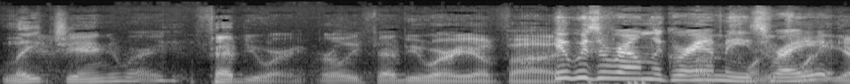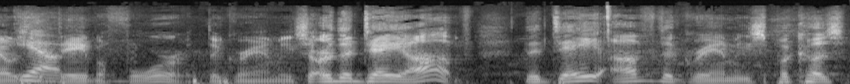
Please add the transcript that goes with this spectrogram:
late January, February, early February of. Uh, It was around the Grammys, right? Yeah, it was Yeah. the day before the Grammys, or the day of, the day of the Grammys. Because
